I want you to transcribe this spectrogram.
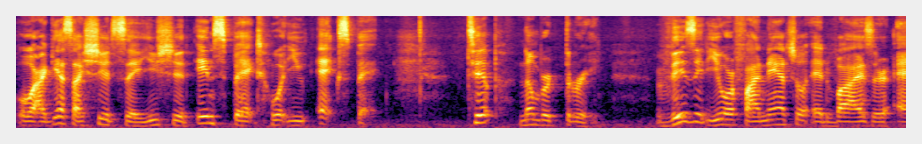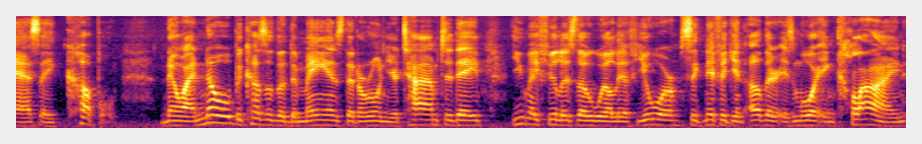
or I guess I should say you should inspect what you expect. Tip number three Visit your financial advisor as a couple. Now I know because of the demands that are on your time today, you may feel as though, well, if your significant other is more inclined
